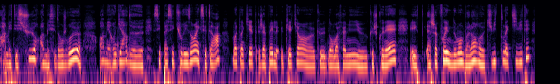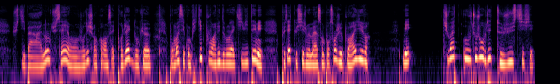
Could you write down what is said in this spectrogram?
"Oh mais t'es sûr? Oh mais c'est dangereux? Oh mais regarde, euh, c'est pas sécurisant, etc." Moi t'inquiète, j'appelle quelqu'un euh, que dans ma famille euh, que je connais et à chaque fois il me demande "Bah alors tu vis de ton activité Je dis "Bah non, tu sais, aujourd'hui je suis encore en side project donc pour moi c'est compliqué de pouvoir vivre de mon activité mais peut-être que si je me mets à 100%, je vais pouvoir y vivre." Mais tu vas toujours obligé de te justifier.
